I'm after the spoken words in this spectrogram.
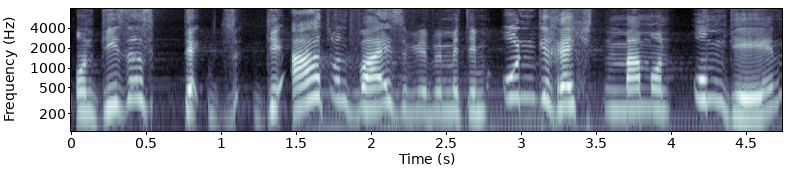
und dieses, die Art und Weise, wie wir mit dem ungerechten Mammon umgehen,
